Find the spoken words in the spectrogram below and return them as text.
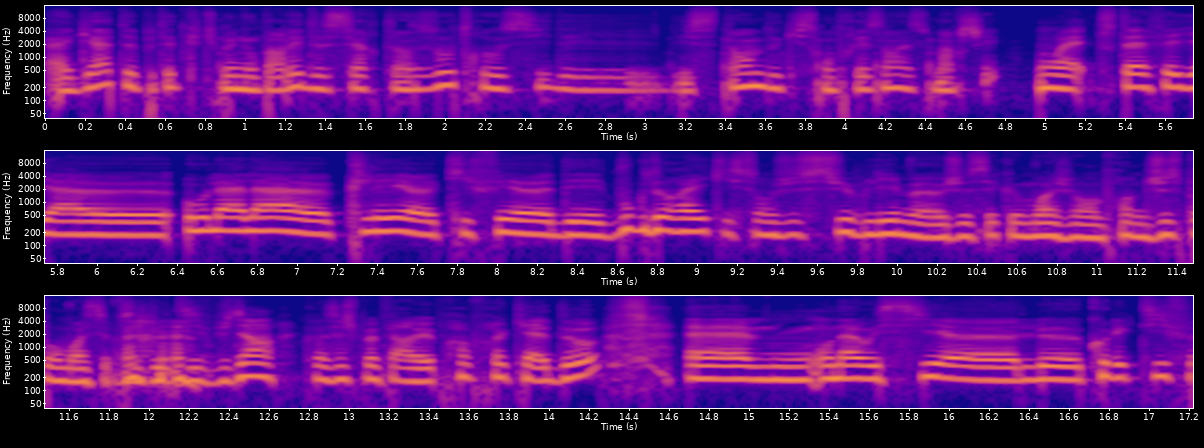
Agathe, peut-être que tu peux nous parler de certains autres aussi, des, des stands qui seront présents à ce marché? Ouais, tout à fait. Il y a euh, Olala euh, Clé euh, qui fait euh, des boucles d'oreilles qui sont juste sublimes. Je sais que moi, je vais en prendre juste pour moi. C'est pour ça que je le dis bien. Comme ça, je peux me faire mes propres cadeaux. on a aussi le collectif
